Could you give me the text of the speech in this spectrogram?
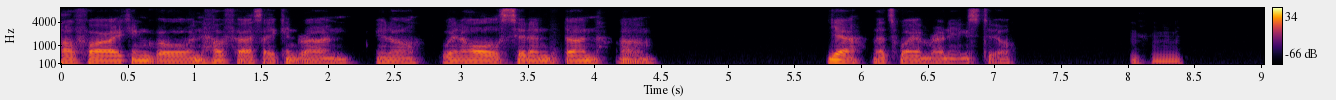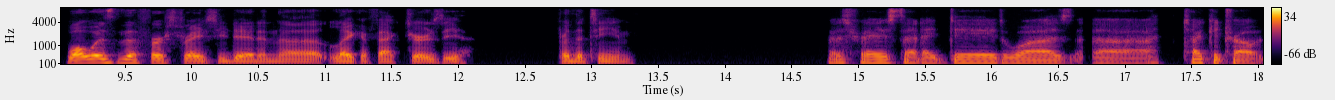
how far I can go and how fast I can run, you know, when all is said and done. Um, yeah, that's why I'm running still. hmm What was the first race you did in the Lake Effect jersey for the team? First race that I did was uh Turkey Trot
